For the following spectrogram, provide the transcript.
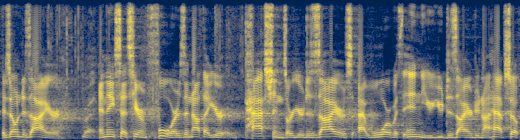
His own desire. Right. And then he says here in four, is it not that your passions or your desires at war within you, you desire and do not have? So,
